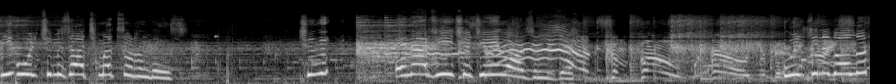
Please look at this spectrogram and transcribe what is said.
Bir ultimizi açmak zorundayız. Çünkü enerji içeceği lazım bize. Ultini doldur.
